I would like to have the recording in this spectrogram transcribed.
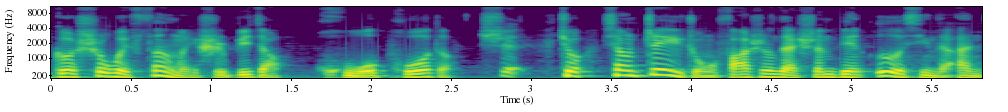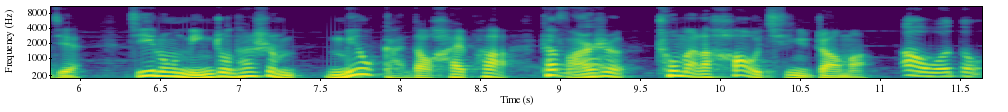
个社会氛围是比较活泼的。是，就像这种发生在身边恶性的案件，基隆民众他是没有感到害怕，他反而是充满了好奇，你知道吗？哦，我懂，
